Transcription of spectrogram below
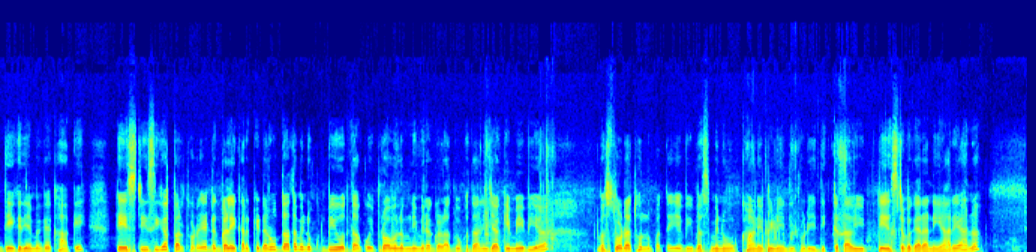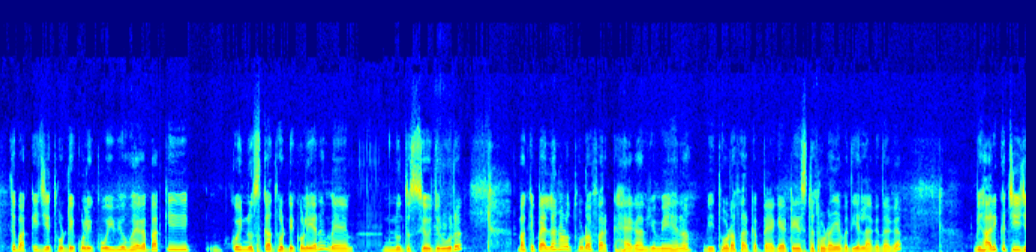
ਦੇਖਦੀ ਹਾਂ, ਮੈਂ ਕਿਹਾ ਖਾ ਕੇ। ਟੇਸਟੀ ਸੀਗਾ, ਪਰ ਥੋੜਾ ਜਿਹਾ ਡ- ਗਲੇ ਕਰਕੇ ਡਰ। ਉੱਦਾਂ ਤਾਂ ਮੈਨੂੰ ਵੀ ਉੱਦਾਂ ਕੋਈ ਪ੍ਰੋਬਲਮ ਨਹੀਂ, ਮੇਰਾ ਗਲਾ ਦੁਖਦਾ ਨਹੀਂ, ਜਾ ਕੇ ਮੇ ਵੀ ਆ। ਬਸ ਥੋੜਾ ਤੁਹਾਨੂੰ ਪਤਾ ਹੀ ਹੈ ਵੀ ਬਸ ਮੈਨੂੰ ਖਾਣੇ ਪੀਣੇ ਦੀ ਥੋੜੀ ਦਿੱਕਤ ਆ, ਵੀ ਟੇਸਟ ਵਗੈਰਾ ਨਹੀਂ ਆ ਰਿਹਾ, ਹਨਾ? ਤੇ ਬਾਕੀ ਜੇ ਤੁਹਾਡੇ ਕੋਲੇ ਕੋਈ ਵੀ ਉਹ ਹੈਗਾ, ਬਾਕੀ ਕੋਈ ਨੁਸਖਾ ਤੁਹਾਡੇ ਕੋਲੇ ਹੈ ਨਾ, ਮੈਂ ਮੈਨੂੰ ਦੱਸਿਓ ਜ਼ਰੂਰ। ਬਾਕੀ ਪਹਿਲਾਂ ਨਾਲੋਂ ਥੋੜਾ ਫ਼ਰਕ ਹੈਗਾ ਵੀ ਜਿਵੇਂ ਹੈ ਨਾ ਵੀ ਥੋੜਾ ਫ਼ਰਕ ਪੈ ਗਿਆ ਟੇਸਟ ਥੋੜਾ ਜਿਹਾ ਵਧੀਆ ਲੱਗਦਾ ਗਾ ਵੀ ਹਰ ਇੱਕ ਚੀਜ਼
